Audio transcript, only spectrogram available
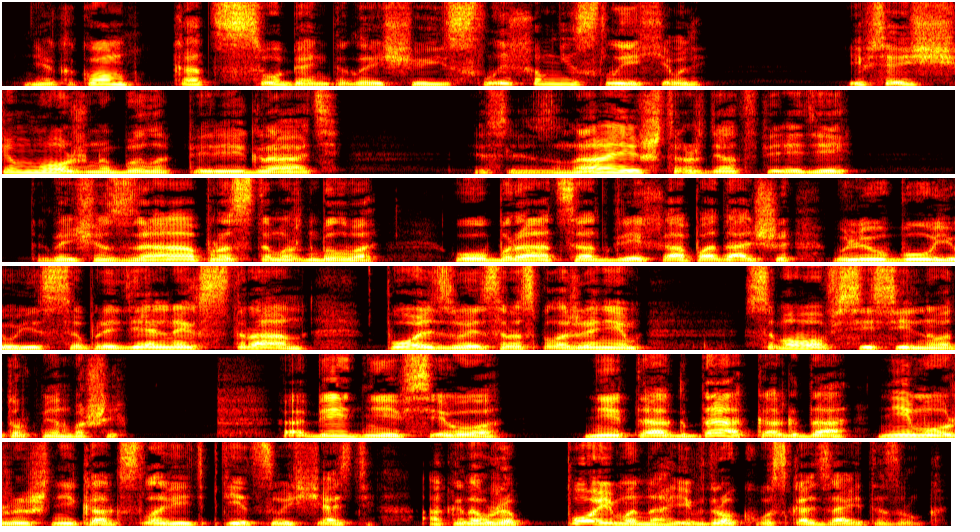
Ни о каком Кацубе они тогда еще и слыхом не слыхивали. И все еще можно было переиграть. Если знаешь, что ждет впереди, тогда еще запросто можно было бы убраться от греха подальше в любую из сопредельных стран, пользуясь расположением самого всесильного Туркменбаши. Обиднее всего не тогда, когда не можешь никак словить птицу счастья, а когда уже поймана и вдруг ускользает из рук.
